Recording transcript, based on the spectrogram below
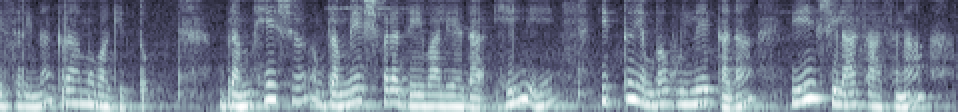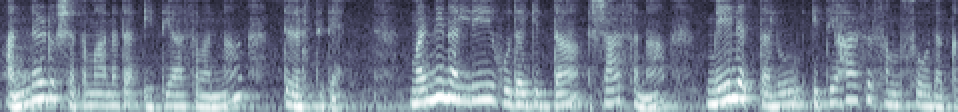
ಹೆಸರಿನ ಗ್ರಾಮವಾಗಿತ್ತು. ಬ್ರಹ್ಮೇಶ, ಬ್ರಹ್ಮೇಶ್ವರ ದೇವಾಲಯದ ಇಲ್ಲಿ ಇತ್ತು ಎಂಬ ಉಲ್ಲೇಖದ ಈ ಶಿಲಾಶಾಸನ ಹನ್ನೆರಡು ಶತಮಾನದ ಇತಿಹಾಸವನ್ನು ತಿಳಿಸ್ತಿದೆ. ಮಣ್ಣಿನಲ್ಲಿ ಹುದಗಿದ್ದ ಶಾಸನ ಮೇಲೆತ್ತಲು ಇತಿಹಾಸ ಸಂಶೋಧಕ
